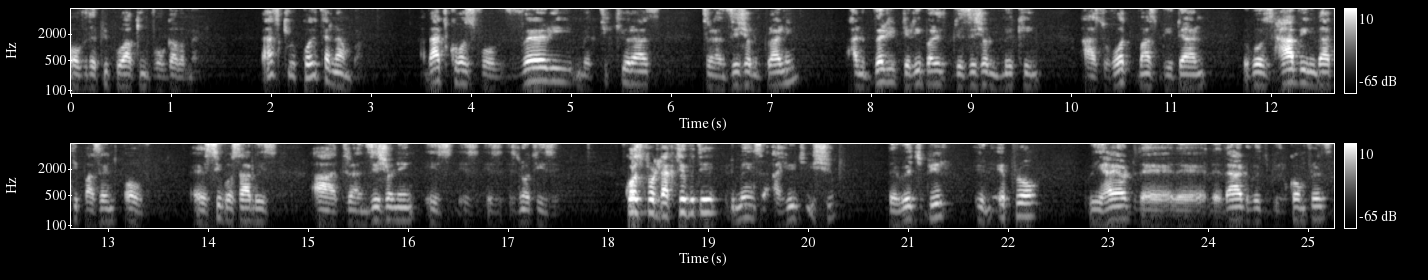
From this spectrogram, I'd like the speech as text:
of the people working for government. That's quite a number. That calls for very meticulous transition planning and very deliberate decision making as to what must be done because having 30% of uh, civil service uh, transitioning is, is, is, is not easy. Of course, productivity remains a huge issue. The wage bill in April, we hired the, the, the third wage bill conference,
